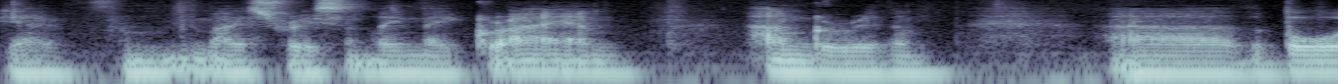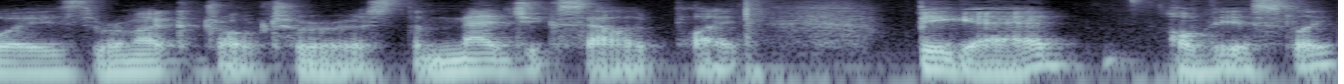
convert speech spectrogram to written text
you know, from most recently, Meet Graham, Hungerithm, uh, the boys, the remote control tourist, the magic salad plate, big ad, obviously.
